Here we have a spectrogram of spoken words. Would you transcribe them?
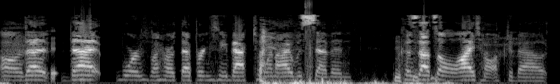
Oh, that that warms my heart. That brings me back to when I was seven, because that's all I talked about.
